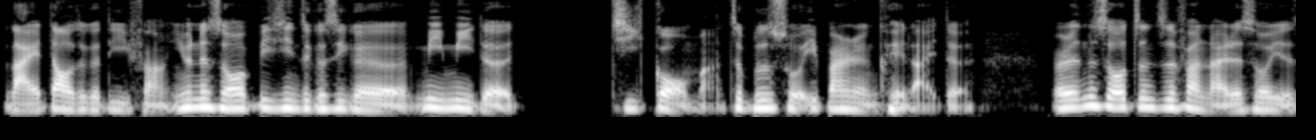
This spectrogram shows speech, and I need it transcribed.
来到这个地方。因为那时候毕竟这个是一个秘密的机构嘛，这不是说一般人可以来的。而那时候政治犯来的时候，也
